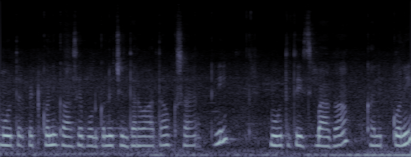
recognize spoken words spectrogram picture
మూత పెట్టుకొని కాసేపు ఉడుకొనిచ్చిన తర్వాత ఒకసారి మూత తీసి బాగా కలుపుకొని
